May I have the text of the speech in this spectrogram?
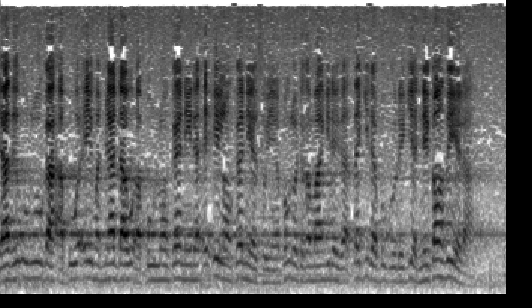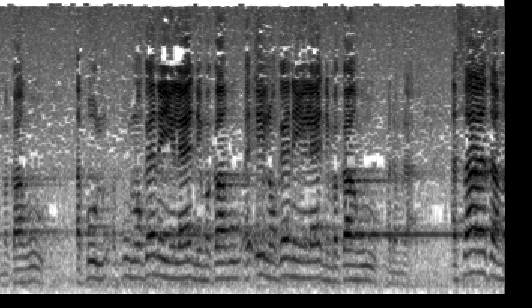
ရာဇဥရုကအပူအိမ်မမြတ်တာဘူးအပူလွန်ကဲနေတဲ့အိမ်လွန်ကဲနေရဆိုရင်ဘုန်းတော်တက္ကမကြီးတွေကအသက်ကြီးတဲ့ပုဂ္ဂိုလ်တွေကြီးကနေကောင်းသေးရလားမကောင်းဘူးအပူအပူလွန်ကဲနေရင်လည်းနေမကောင်းဘူးအိမ်လွန်ကဲနေရင်လည်းနေမကောင်းဘူးဟုတ်တယ်မလားအစားအစာမ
